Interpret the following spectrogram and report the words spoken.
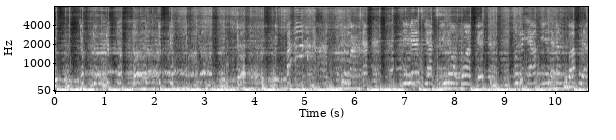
我这 L D 前面不要过来。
